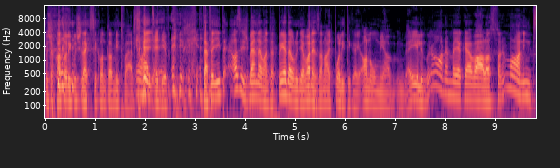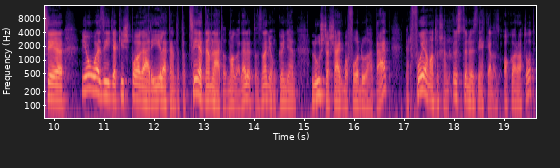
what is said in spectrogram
most a katolikus lexikontól mit vársz? Jó, hát, egy, egyébként. Tehát, hogy itt az is benne van, tehát például ugye van ez a nagy politikai anómia, élünk, hogy ah, nem megyek el választani, ma nincs cél, jó ez így a kispolgári életem, tehát a célt nem látod magad előtt, az nagyon könnyen lustaságba fordulhat át, mert folyamatosan ösztönöznie kell az akaratot,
